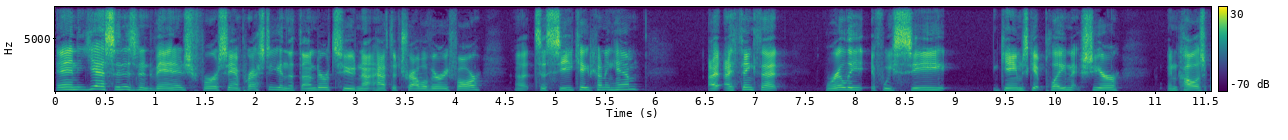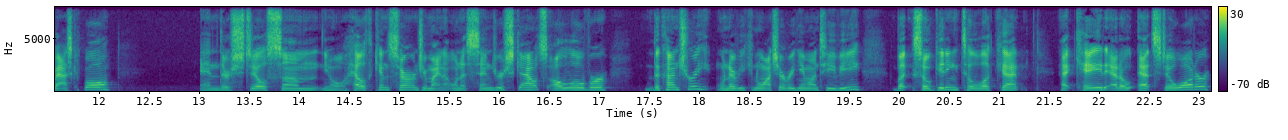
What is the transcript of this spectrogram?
And yes, it is an advantage for Sam Presti and the Thunder to not have to travel very far uh, to see Cade Cunningham. I, I think that really, if we see games get played next year in college basketball, and there's still some you know health concerns, you might not want to send your scouts all over the country whenever you can watch every game on TV. But so getting to look at at Cade at, at Stillwater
